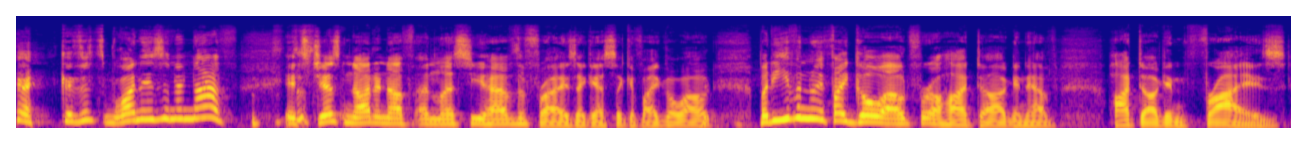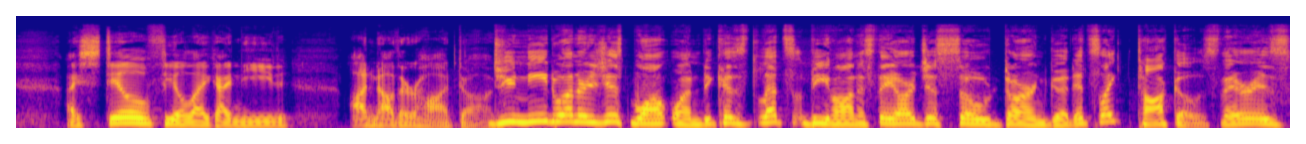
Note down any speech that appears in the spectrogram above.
Because it's one isn't enough. It's just not enough unless you have the fries. I guess like if I go out, but even if I go out for a hot dog and have hot dog and fries, I still feel like I need another hot dog. Do you need one or you just want one? Because let's be honest, they are just so darn good. It's like tacos. There is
